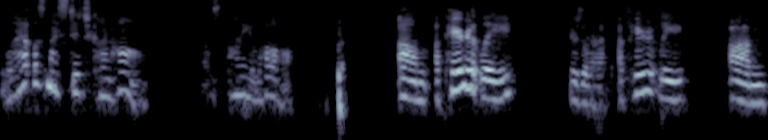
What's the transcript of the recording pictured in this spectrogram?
Well, that was my StitchCon haul. That was plenty of haul. Um, apparently, here's a laugh. Apparently, um,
